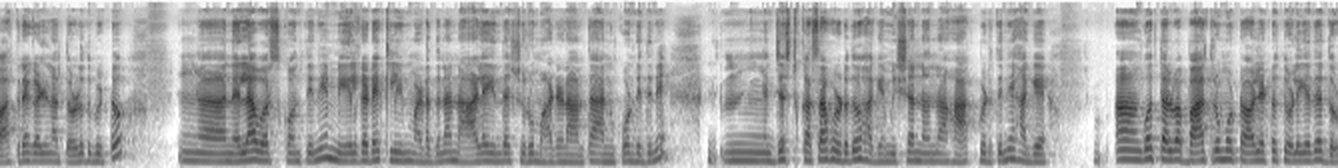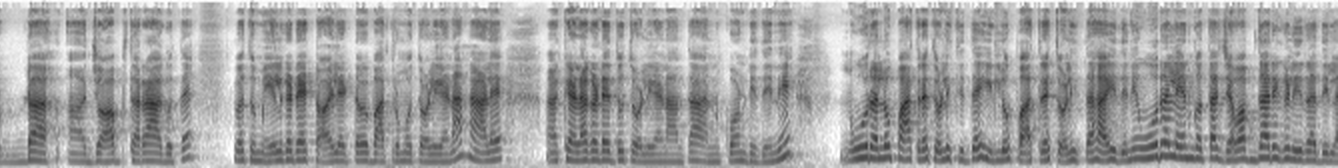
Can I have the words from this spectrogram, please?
ಪಾತ್ರೆಗಳನ್ನ ತೊಳೆದುಬಿಟ್ಟು ನೆಲ ಒರೆಸ್ಕೊತೀನಿ, ಮೇಲ್ಗಡೆ ಕ್ಲೀನ್ ಮಾಡೋದನ್ನು ನಾಳೆಯಿಂದ ಶುರು ಮಾಡೋಣ ಅಂತ ಅಂದ್ಕೊಂಡಿದ್ದೀನಿ ಜಸ್ಟ್ ಕಸ ಹೊಡೆದು ಹಾಗೆ ಮಿಷನನ್ನು ಹಾಕ್ಬಿಡ್ತೀನಿ. ಹಾಗೆ ಗೊತ್ತಲ್ವ ಬಾತ್ರೂಮು ಟಾಯ್ಲೆಟು ತೊಳೆಯೋದೇ ದೊಡ್ಡ ಜಾಬ್ ಥರ ಆಗುತ್ತೆ. ಇವತ್ತು ಮೇಲ್ಗಡೆ ಟಾಯ್ಲೆಟು ಬಾತ್ರೂಮು ತೊಳೆಯೋಣ, ನಾಳೆ ಕೆಳಗಡೆದು ತೊಳೆಯೋಣ ಅಂತ ಅಂದ್ಕೊಂಡಿದ್ದೀನಿ ಊರಲ್ಲೂ ಪಾತ್ರೆ ತೊಳಿತಿದ್ದೆ, ಇಲ್ಲೂ ಪಾತ್ರೆ ತೊಳಿತಾ ಇದ್ದೀನಿ. ಊರಲ್ಲಿ ಏನು ಗೊತ್ತಾ, ಜವಾಬ್ದಾರಿಗಳಿರೋದಿಲ್ಲ.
